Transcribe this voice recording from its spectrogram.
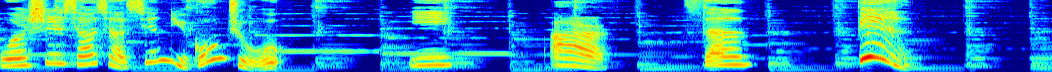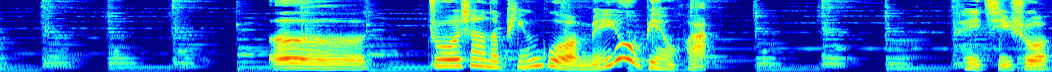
我是小小仙女公主，一、二、三。”变，呃，桌上的苹果没有变化。佩奇说：“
